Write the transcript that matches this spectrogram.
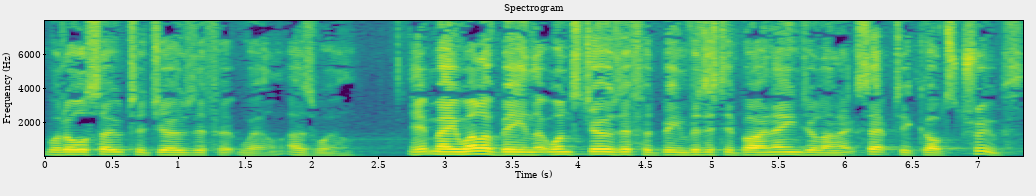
but also to Joseph as well. It may well have been that once Joseph had been visited by an angel and accepted God's truth,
